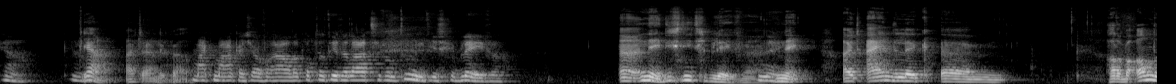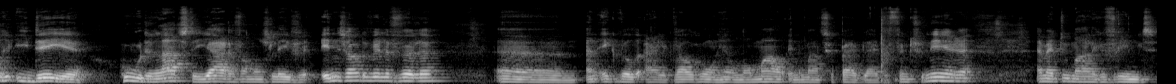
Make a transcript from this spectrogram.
Ja. ja, uiteindelijk wel. Maar ik maak uit jouw verhaal ook op dat die relatie van toen niet is gebleven. Eh, nee, die is niet gebleven. Nee. Uiteindelijk ehm, hadden we andere ideeën hoe we de laatste jaren van ons leven in zouden willen vullen. Ehm, en ik wilde eigenlijk wel gewoon heel normaal in de maatschappij blijven functioneren. En mijn toenmalige vriend,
